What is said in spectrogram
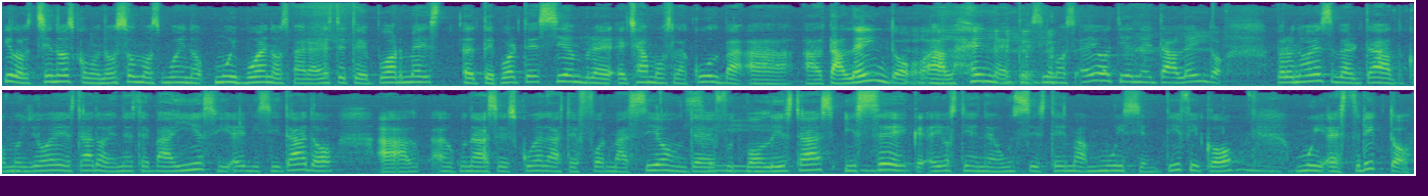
Y los chinos, como no somos bueno, muy buenos para este deporte, eh, deporte siempre echamos la culpa al talento, al gene. Decimos, ellos tienen talento. Pero no es verdad. Como yo he estado en este país y he visitado a algunas escuelas de formación de futbolistas y sé que ellos tienen un sistema muy científico, muy estricto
